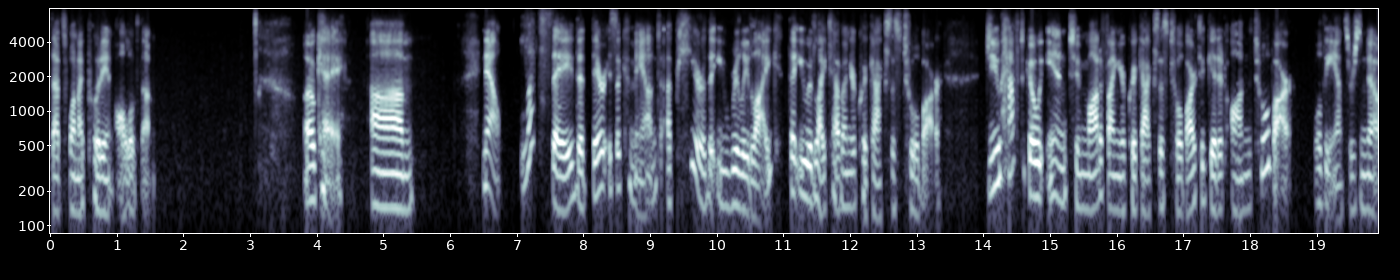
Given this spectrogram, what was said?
that's one I put in all of them. Okay. Um, now, let's say that there is a command up here that you really like that you would like to have on your quick access toolbar. Do you have to go into modifying your quick access toolbar to get it on the toolbar? Well, the answer is no.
